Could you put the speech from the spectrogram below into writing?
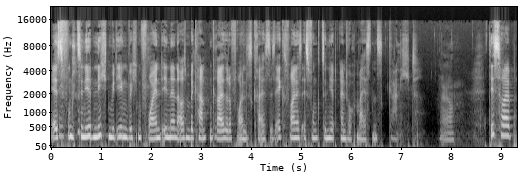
Es funktioniert nicht mit irgendwelchen FreundInnen aus dem Bekanntenkreis oder Freundeskreis des Ex-Freundes. Es funktioniert einfach meistens gar nicht. Ja. Deshalb,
